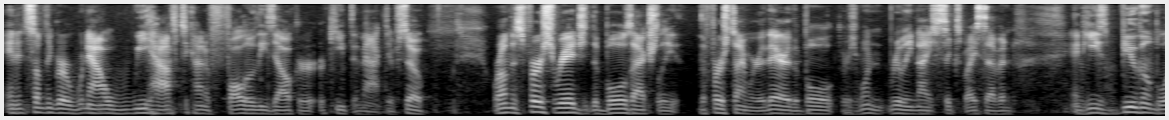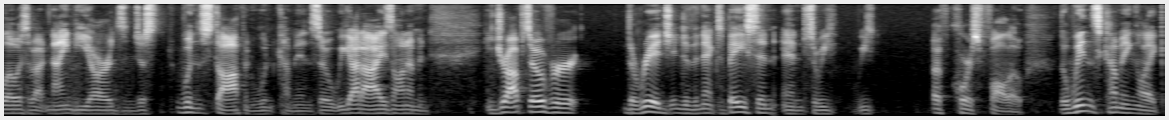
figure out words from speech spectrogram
And it's something where now we have to kind of follow these elk or, or keep them active. So we're on this first ridge. The bull's actually, the first time we were there, the bull, there's one really nice six by seven, and he's bugling below us about 90 yards and just wouldn't stop and wouldn't come in. So we got eyes on him, and he drops over the ridge into the next basin. And so we, we of course, follow the wind's coming like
